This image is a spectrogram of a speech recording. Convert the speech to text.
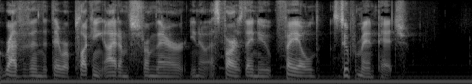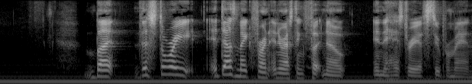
rather than that they were plucking items from their, you know, as far as they knew, failed Superman pitch. But this story, it does make for an interesting footnote in the history of Superman.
